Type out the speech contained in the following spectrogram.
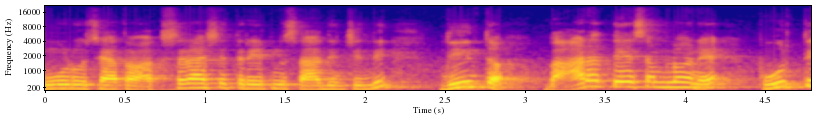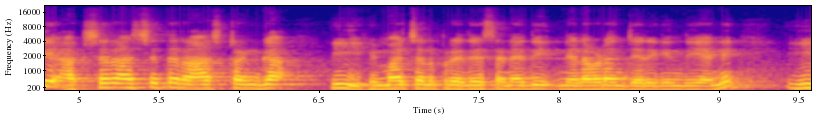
మూడు శాతం అక్షరాస్యత రేటును సాధించింది. దీంతో భారతదేశంలోనే పూర్తి అక్షరాస్యత రాష్ట్రంగా ఈ హిమాచల్ ప్రదేశ్ అనేది నిలవడం జరిగింది అని ఈ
